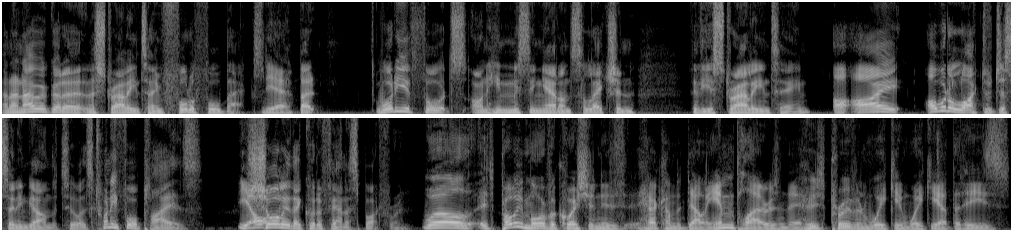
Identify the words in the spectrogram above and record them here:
And I know we've got a, an Australian team full of fullbacks. Yeah. But what are your thoughts on him missing out on selection for the Australian team? I I, I would have liked to have just seen him go on the tour. There's 24 players. Yeah, Surely they could have found a spot for him. Well, it's probably more of a question is how come the Dally M player isn't there? Who's proven week in week out that he's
